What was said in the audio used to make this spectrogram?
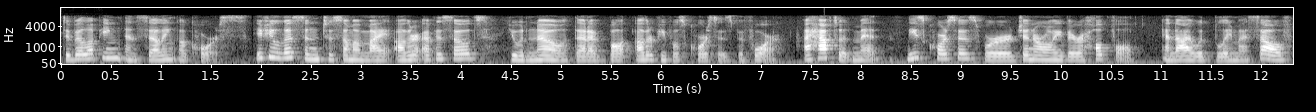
Developing and selling a course. If you listen to some of my other episodes, you would know that I've bought other people's courses before. I have to admit, these courses were generally very helpful, and I would blame myself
